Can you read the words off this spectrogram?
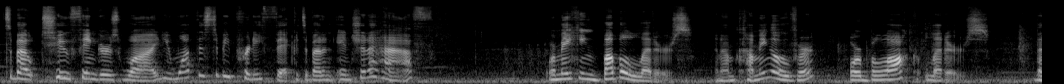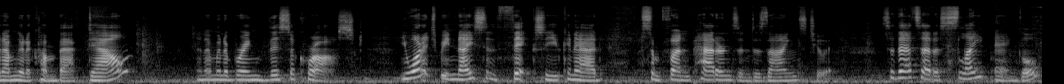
It's about two fingers wide. You want this to be pretty thick. It's about an inch and a half. We're making bubble letters. and I'm coming over, or block letters. Then I'm gonna come back down, and I'm gonna bring this across. You want it to be nice and thick so you can add some fun patterns and designs to it. So that's at a slight angle.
